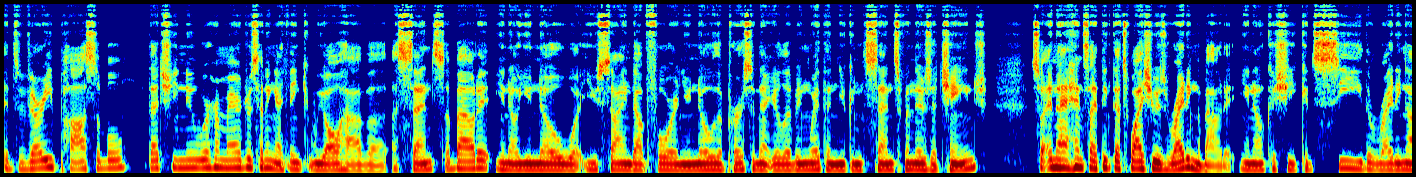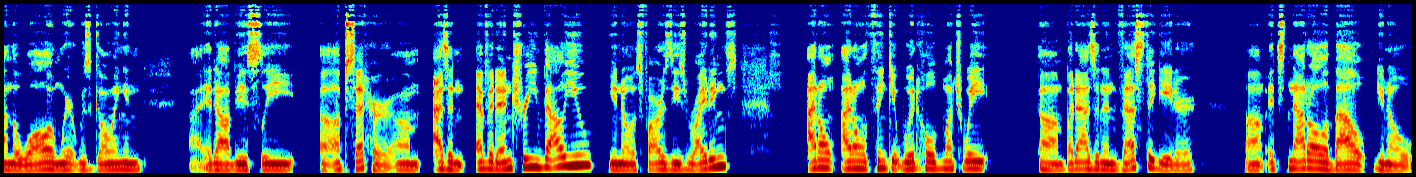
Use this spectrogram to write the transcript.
it's very possible that she knew where her marriage was heading. I think we all have a, a, sense about it. You know, you know what you signed up for, and you know the person that you're living with, and you can sense when there's a change. So, and hence, I think that's why she was writing about it. You know, because she could see the writing on the wall and where it was going, and uh, it obviously uh, upset her. Um, as an evidentiary value, you know, as far as these writings, I don't, I don't think it would hold much weight. Um, but as an investigator, um, it's not all about you know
